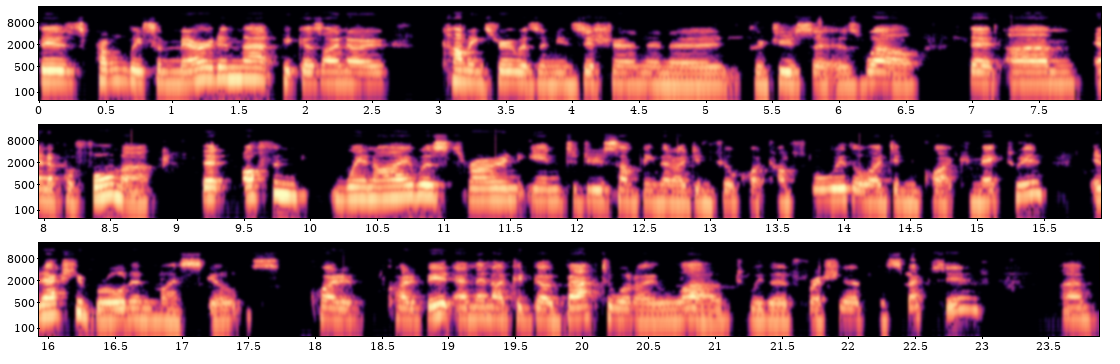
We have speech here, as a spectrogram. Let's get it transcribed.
there's probably some merit in that because I know coming through as a musician and a producer as well, that, um, and a performer, that often when I was thrown in to do something that I didn't feel quite comfortable with or I didn't quite connect with, it actually broadened my skills quite a quite a bit, and then I could go back to what I loved with a fresher perspective, um,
